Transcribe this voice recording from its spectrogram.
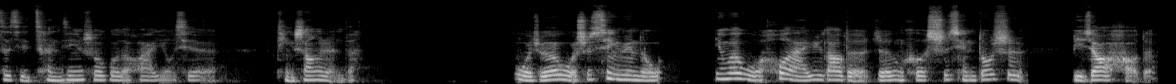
自己曾经说过的话有些挺伤人的。我觉得我是幸运的，因为我后来遇到的人和事情都是比较好的。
